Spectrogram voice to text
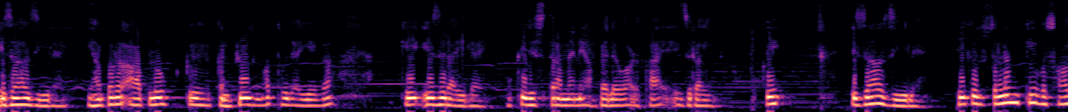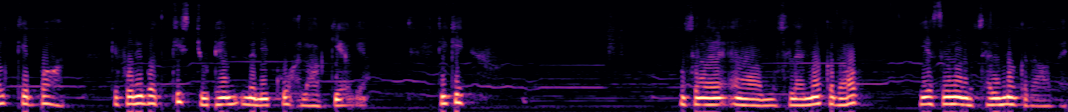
इजाजील है। यहाँ पर आप लोग कंफ्यूज मत हो जाइएगा कि इसराइल है। ओके? जिस तरह मैंने आप पहले वर्ड कहा है इसराइल ओके? इजाजील है। ठीक है वसल्लम के वसाल के बाद, के फौरी बाद किस झूठे नबी को हलाक किया गया? ठीक है? मुसलमा कदाब ये असल में मुसलमा कदाब है?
